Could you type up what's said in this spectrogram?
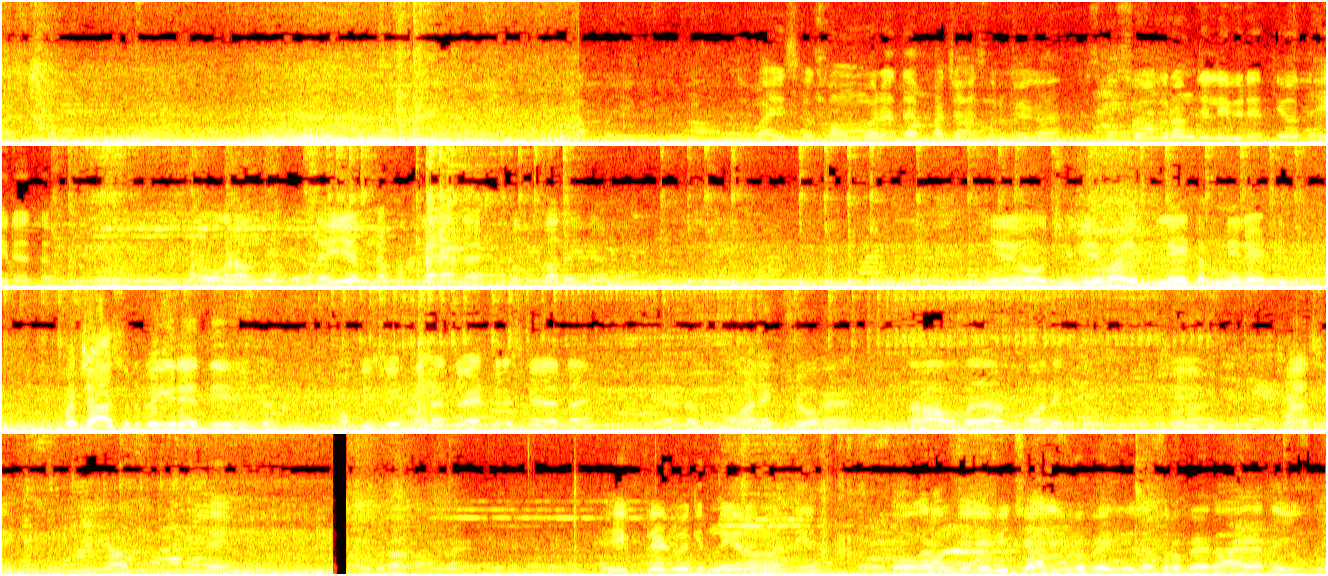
हाँ भाई इसका कॉम्बो रहता है पचास रुपये का इसमें सौ ग्राम जलेबी रहती है और दही रहता है सौ ग्राम दही दही अपना खुद का रहता है? खुद का दही गया ये हो चुकी है भाई प्लेट अपनी रेडी पचास रुपये की रहती है। और किसी को खाना तो एड्रेस क्या रहता है? मान एक चौक है सराव बाज़ार एक चौक। झांसी। थैंक यू सुथरा काम रहेगा। एक प्लेट में कितने ग्राम आती है? सौ ग्राम जलेबी चालीस रुपए की दस रुपए का आएगा दही में तो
